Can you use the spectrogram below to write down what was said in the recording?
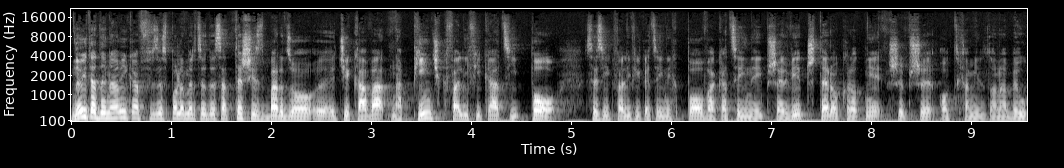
No i ta dynamika w zespole Mercedesa też jest bardzo e, ciekawa. Na pięć kwalifikacji po sesji kwalifikacyjnych po wakacyjnej przerwie, czterokrotnie szybszy od Hamiltona był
